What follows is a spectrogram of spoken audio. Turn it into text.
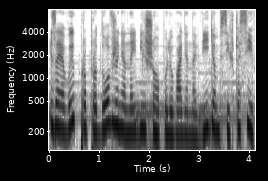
і заявив про продовження найбільшого полювання на відьом всіх часів.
